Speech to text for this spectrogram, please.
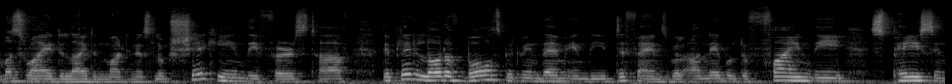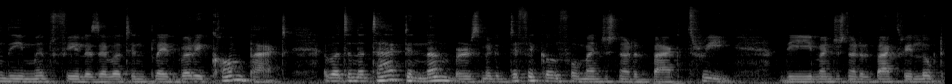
Mazraoui, de Ligt and Martinez looked shaky in the first half. They played a lot of balls between them in the defense, but unable to find the space in the midfield as Everton played very compact. Everton attacked in numbers, made it difficult for Manchester United back three. The Manchester United back three looked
